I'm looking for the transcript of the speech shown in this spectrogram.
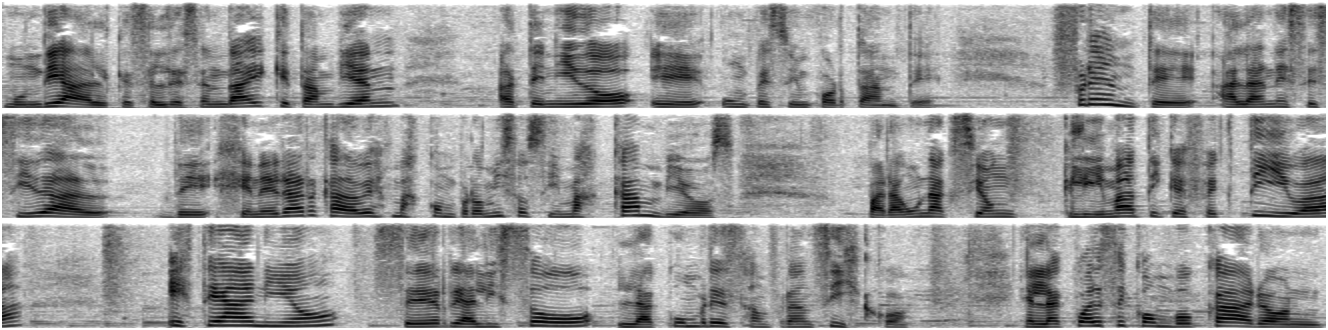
mundial, que es el de Sendai, que también ha tenido eh, un peso importante. Frente a la necesidad de generar cada vez más compromisos y más cambios para una acción climática efectiva, este año se realizó la cumbre de San Francisco, en la cual se convocaron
